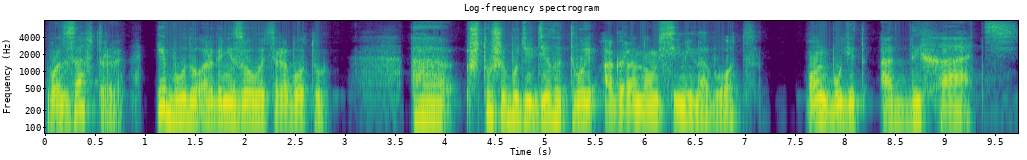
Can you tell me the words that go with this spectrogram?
Вот завтра и буду организовывать работу. А что же будет делать твой агроном-семеновод? Он будет отдыхать.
